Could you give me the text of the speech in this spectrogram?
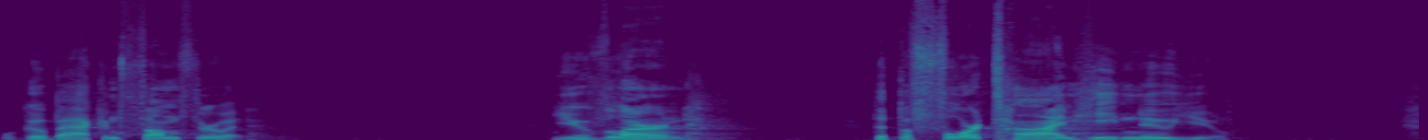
We'll go back and thumb through it. You've learned that before time, He knew you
